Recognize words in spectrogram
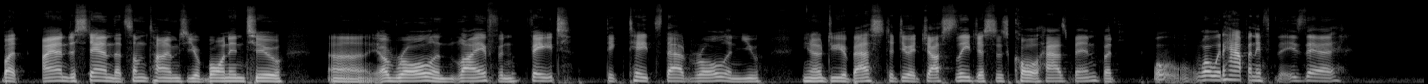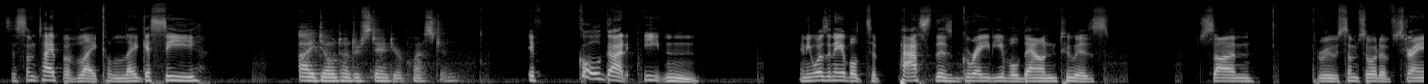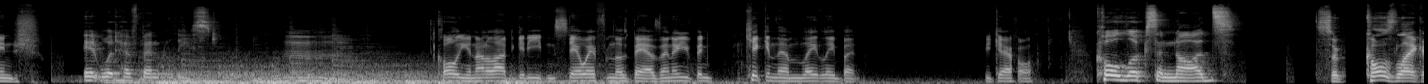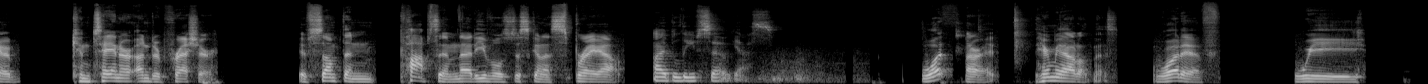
But I understand that sometimes you're born into uh, a role in life and fate dictates that role and you, you know, do your best to do it justly, just as Kol has been. But what, what would happen if, is there, is there some type of like legacy I don't understand your question. if Kol got eaten and he wasn't able to pass this great evil down to his son through some sort of strange It would have been released. Mm-hmm. Kol, you're not allowed to get eaten. Stay away from those bears. I know you've been kicking them lately, but be careful. Kol looks and nods. So Kol's like a container under pressure. If something pops him, that evil's just gonna spray out. I believe so, yes. What? All right, hear me out on this. What if we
